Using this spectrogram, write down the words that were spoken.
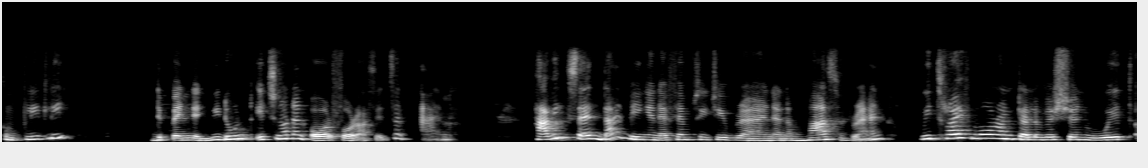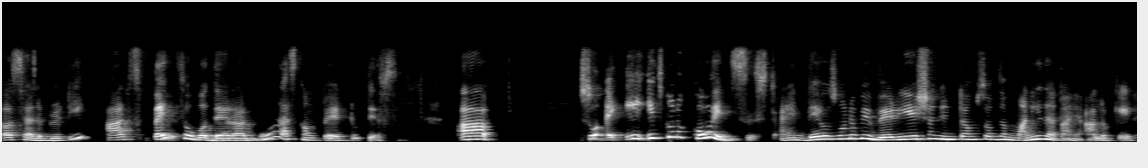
completely dependent. We don't, it's not an or for us, it's an and. Having said that, being an FMCG brand and a mass brand, we thrive more on television with a celebrity. Our spends over there are more as compared to this. Uh, so I, it's going to coexist and there's going to be variation in terms of the money that I allocate.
